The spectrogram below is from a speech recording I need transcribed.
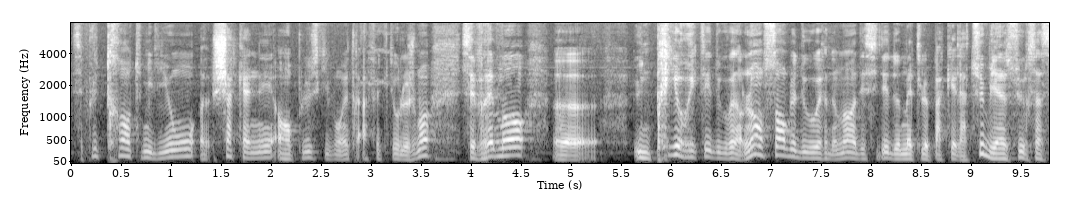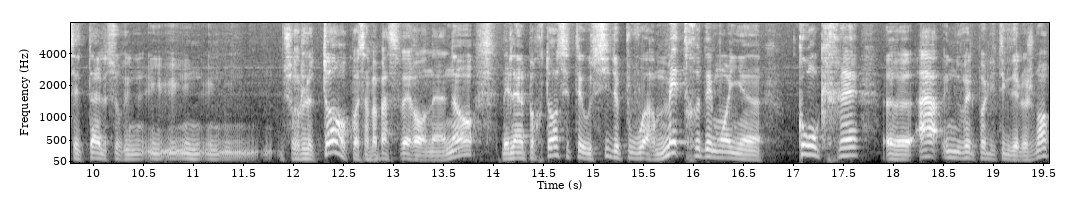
C'est plus de 30 millions euh, chaque année en plus qui vont être affectés au logement. C'est vraiment... Euh, une priorité du gouvernement. L'ensemble du gouvernement a décidé de mettre le paquet là-dessus. Bien sûr, ça s'étale sur, sur le temps, quoi. ça ne va pas se faire en un an. Mais l'important, c'était aussi de pouvoir mettre des moyens concret euh, à une nouvelle politique des logements.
